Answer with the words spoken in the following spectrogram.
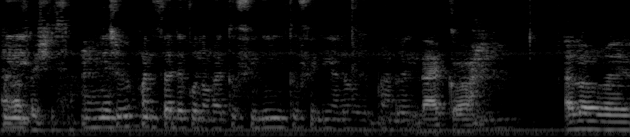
un rafraîchissant. mais je vais prendre ça dès qu'on aura tout fini, tout fini, alors je prendrai. D'accord. Alors, euh,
